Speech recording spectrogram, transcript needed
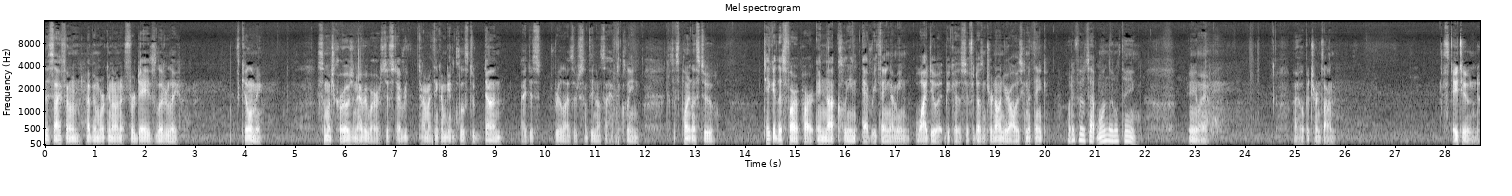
This iPhone, I've been working on it for days, literally. It's killing me. So much corrosion everywhere. It's just every time I think I'm getting close to done, I just realize there's something else I have to clean. Because it's pointless to take it this far apart and not clean everything. I mean, why do it? Because if it doesn't turn on, you're always going to think, what if it was that one little thing? Anyway, I hope it turns on. Stay tuned.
